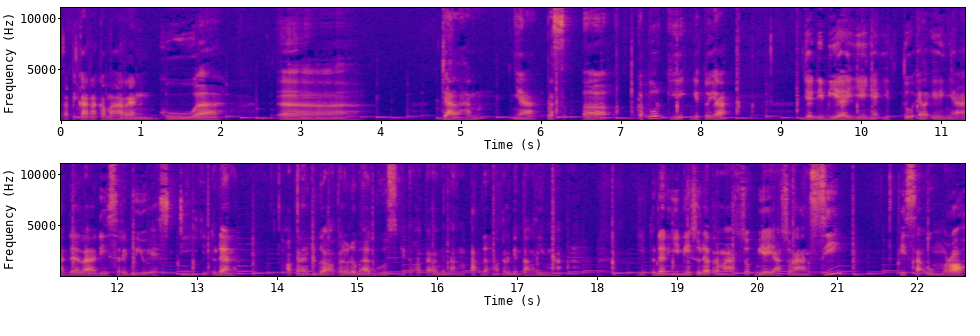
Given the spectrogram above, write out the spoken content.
Tapi karena kemarin gua uh, jalannya plus uh, ke Turki gitu ya. Jadi biayanya itu LE-nya adalah di 1000 USD gitu dan hotelnya juga hotelnya udah bagus gitu. Hotel bintang 4 dan hotel bintang 5 gitu. Dan ini sudah termasuk biaya asuransi, visa umroh,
